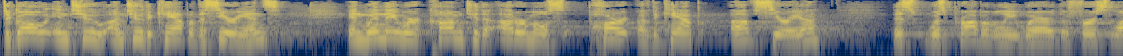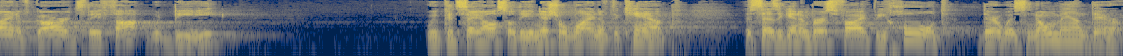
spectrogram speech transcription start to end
to go into, unto the camp of the Syrians. And when they were come to the uttermost part of the camp of Syria, this was probably where the first line of guards they thought would be. We could say also the initial line of the camp. It says again in verse 5, Behold, there was no man there.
